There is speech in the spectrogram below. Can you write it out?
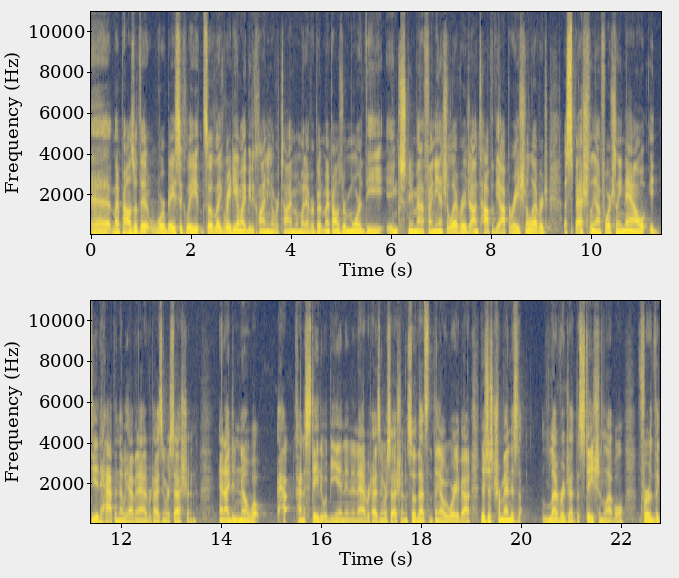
uh, my problems with it were basically so like radio might be declining over time and whatever, but my problems were more the extreme amount of financial leverage on top of the operational leverage. Especially, unfortunately, now it did happen that we have an advertising recession, and I didn't know what kind of state it would be in in an advertising recession. So that's the thing I would worry about. There's just tremendous leverage at the station level for the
